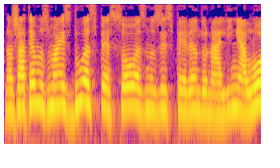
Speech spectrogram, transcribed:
Nós já temos mais duas pessoas nos esperando na linha. Alô?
